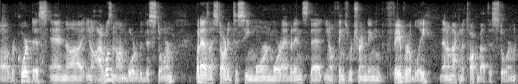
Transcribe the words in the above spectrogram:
uh, record this, and uh, you know I wasn't on board with this storm, but as I started to see more and more evidence that you know things were trending favorably, and I'm not going to talk about this storm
